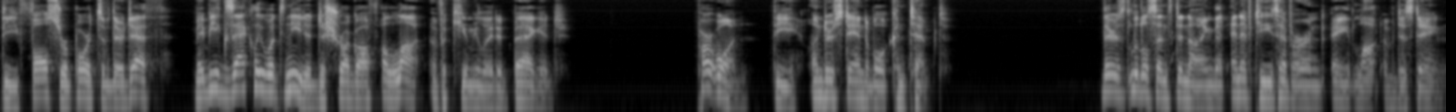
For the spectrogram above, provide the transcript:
The false reports of their death may be exactly what's needed to shrug off a lot of accumulated baggage. Part 1 The Understandable Contempt. There's little sense denying that NFTs have earned a lot of disdain.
